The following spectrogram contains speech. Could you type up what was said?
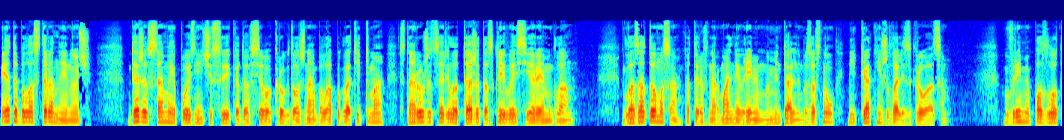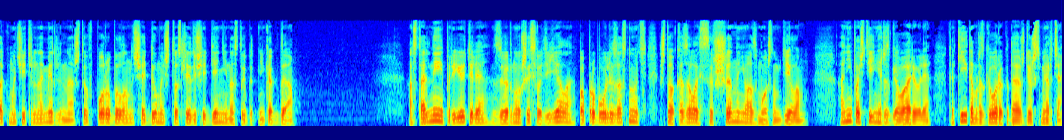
Это была странная ночь. Даже в самые поздние часы, когда все вокруг должна была поглотить тьма, снаружи царила та же тоскливая серая мгла. Глаза Томаса, который в нормальное время моментально бы заснул, никак не желали закрываться. Время ползло так мучительно медленно, что впору было начать думать, что следующий день не наступит никогда. Остальные приютели, завернувшись в одеяло, попробовали заснуть, что оказалось совершенно невозможным делом. Они почти не разговаривали. Какие там разговоры, когда ждешь смерти?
